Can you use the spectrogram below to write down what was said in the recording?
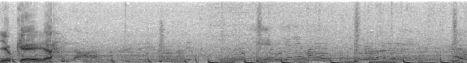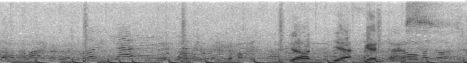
UK, yeah. Yeah, yeah, good. Nice. Oh my gosh.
